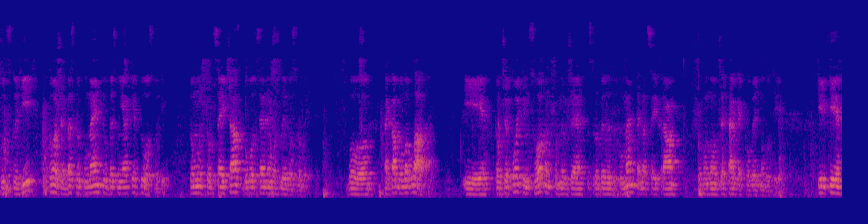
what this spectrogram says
тут стоїть, теж без документів, без ніяких дозволів. Тому що в цей час було це неможливо зробити. Бо така була влада. І то вже потім згодом, що ми вже зробили документи на цей храм, що воно вже так, як повинно бути. Тільки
